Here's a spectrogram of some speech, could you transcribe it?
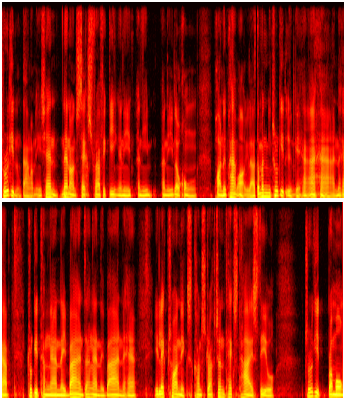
ธุรกิจต่างๆ เหล่านี้ เช่น แน่นอน sex trafficking อันนี้อันนี้อันนี้เราคงพอนึกภาพออกอยู่แล้ว แต่มันมีธุรกิจอื่นไงฮะอาหารนะครับธุรกิจทำงานในบ้านจ้างงานในบ้านนะฮะ electronics construction textile steel ธุรกิจประมง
